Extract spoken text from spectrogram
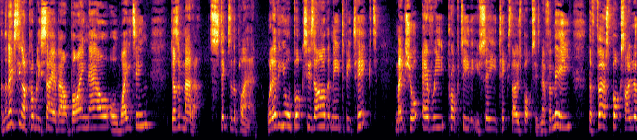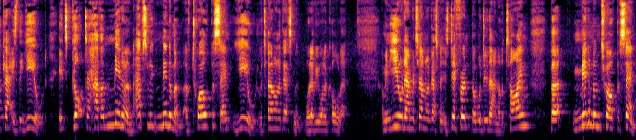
and the next thing I'd probably say about buying now or waiting doesn't matter. Stick to the plan. Whatever your boxes are that need to be ticked, make sure every property that you see ticks those boxes. Now, for me, the first box I look at is the yield. It's got to have a minimum, absolute minimum of 12% yield, return on investment, whatever you want to call it. I mean, yield and return on investment is different, but we'll do that another time. But minimum 12%.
